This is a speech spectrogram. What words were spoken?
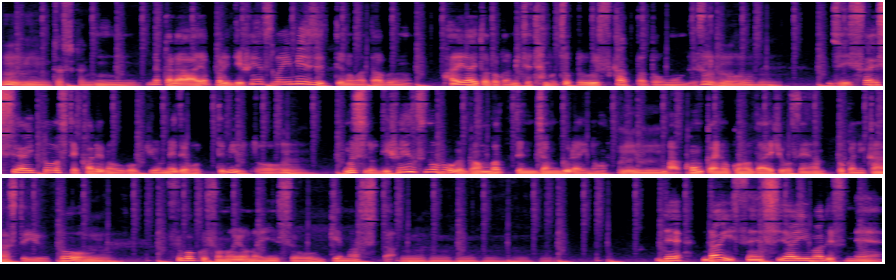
うんうん確かうにん。だからやっぱりディフェンスのイメージっていうのが多分、ハイライトとか見ててもちょっと薄かったと思うんですけど、うんうんうん実際試合通して彼の動きを目で追ってみると、うん。むしろディフェンスの方が頑張ってんじゃんぐらいの、うんうん。まあ、今回のこの代表戦とかに関して言うと、うん。すごくそのような印象を受けました。うんうんうんで、第1戦、試合はですね、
